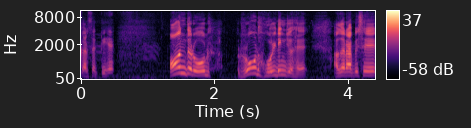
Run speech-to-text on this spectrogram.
कर सकती है। On the road road holding जो है अगर आप इसे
